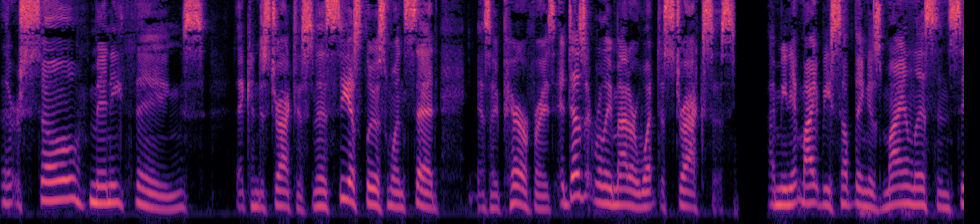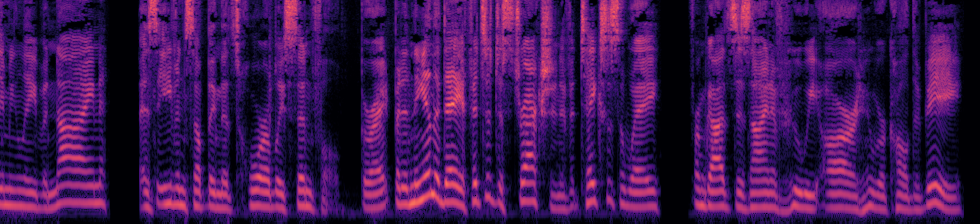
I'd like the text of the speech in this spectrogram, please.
There are so many things that can distract us. And as C.S. Lewis once said, as I paraphrase, it doesn't really matter what distracts us. I mean, it might be something as mindless and seemingly benign as even something that's horribly sinful, right? But in the end of the day, if it's a distraction, if it takes us away from God's design of who we are and who we're called to be,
